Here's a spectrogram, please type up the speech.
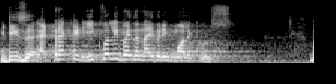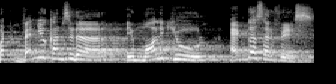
it is uh, attracted equally by the neighboring molecules. But when you consider a molecule at the surface,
